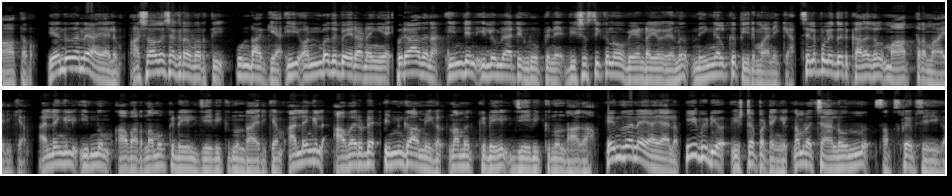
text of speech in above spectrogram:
മാത്രം. എന്തു തന്നെ ആയാലും അശോക ചക്രവർത്തി ഉണ്ടാക്കിയ ഈ ഒൻപത് പേരടങ്ങിയ പുരാതന ഇന്ത്യൻ ഇലുമിനാറ്റി ഗ്രൂപ്പിനെ വിശ്വസിക്കണോ വേണ്ടയോ എന്ന് നിങ്ങൾക്ക് തീരുമാനിക്കാം. ചിലപ്പോൾ ഇതൊരു കഥകൾ മാത്രമായിരിക്കാം. അല്ലെങ്കിൽ ഇന്നും അവർ നമുക്കിടയിൽ ജീവിക്കുന്നുണ്ടായിരിക്കാം. അല്ലെങ്കിൽ അവരുടെ പിൻഗാമികൾ നമുക്കിടയിൽ ജീവിക്കുന്നുണ്ടാകാം. എന്ന് തന്നെയായാലും ഈ വീഡിയോ ഇഷ്ടപ്പെട്ടെങ്കിൽ നമ്മുടെ ചാനൽ ഒന്ന് സബ്സ്ക്രൈബ് ചെയ്യുക.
